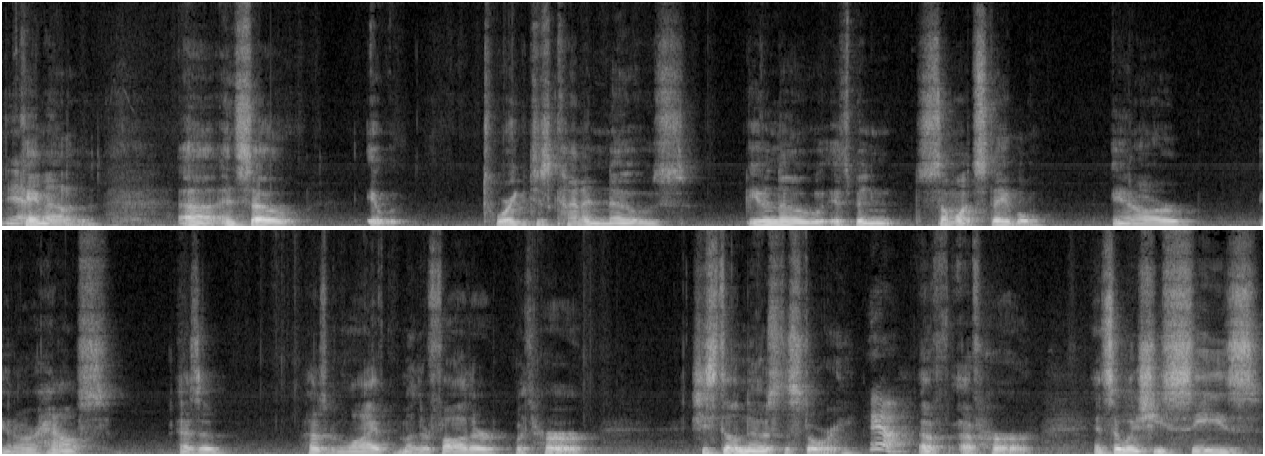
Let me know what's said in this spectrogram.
Yeah. came out of it. Uh, and so it Tori just kind of knows, even though it's been somewhat stable in our in our house as a husband, wife, mother, father with her, she still knows the story Yeah. of, of her. And so when she sees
